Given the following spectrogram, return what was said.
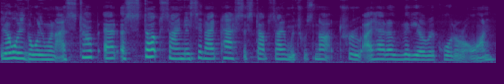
illegally when I stopped at a stop sign. They said I passed the stop sign, which was not true. I had a video recorder on.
